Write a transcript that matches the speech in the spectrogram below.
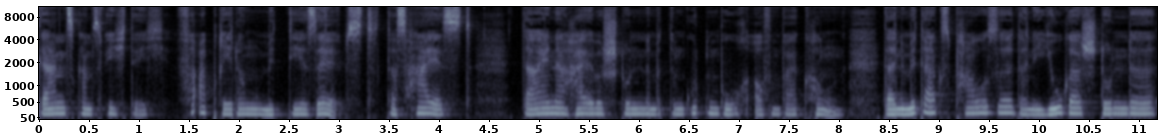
ganz, ganz wichtig, Verabredung mit dir selbst. Das heißt, deine halbe Stunde mit einem guten Buch auf dem Balkon, deine Mittagspause, deine Yogastunde,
